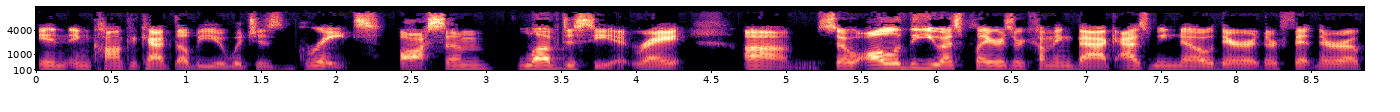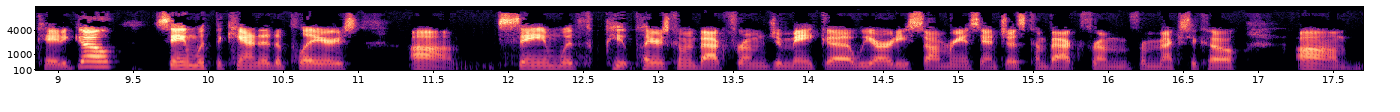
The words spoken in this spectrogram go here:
in in CONCACAF W, which is great, awesome, love to see it. Right. Um, so all of the U.S. players are coming back, as we know they're they're fit and they're okay to go. Same with the Canada players. Um, same with p- players coming back from Jamaica. We already saw Maria Sanchez come back from from Mexico. Um,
